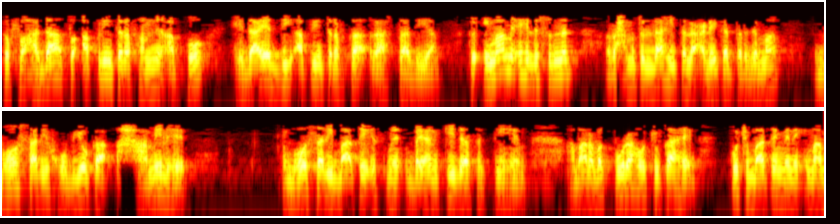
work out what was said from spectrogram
تو فہدا تو اپنی طرف ہم نے آپ کو ہدایت دی، اپنی طرف کا راستہ دیا۔ تو امام اہل سنت رحمۃ اللہ تعالی علیہ کا ترجمہ بہت ساری خوبیوں کا حامل ہے۔ بہت ساری باتیں اس میں بیان کی جا سکتی ہیں۔ ہمارا وقت پورا ہو چکا ہے۔ کچھ باتیں میں نے امام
